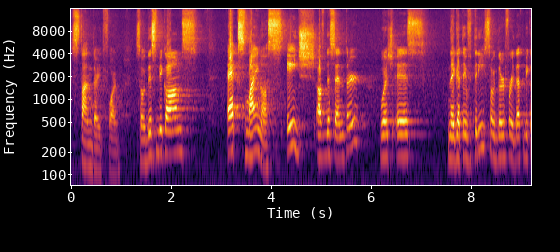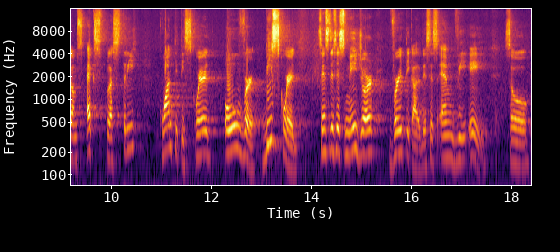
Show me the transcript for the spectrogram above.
standard form. So this becomes x minus h of the center, which is negative 3. So therefore, that becomes x plus 3 quantity squared over b squared. Since this is major vertical, this is MVA. So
